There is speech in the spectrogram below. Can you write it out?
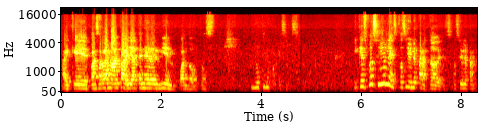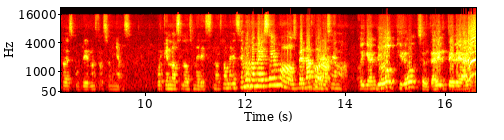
hay que pasarla mal para ya tener el bien, cuando pues no tiene por qué ser así. Y que es posible, es posible para todos, es posible para todos cumplir nuestros sueños, porque nos los merece, nos lo merecemos. Nos lo merecemos, ¿verdad, Nos lo merecemos. Oigan, yo quiero soltar el té de algo.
